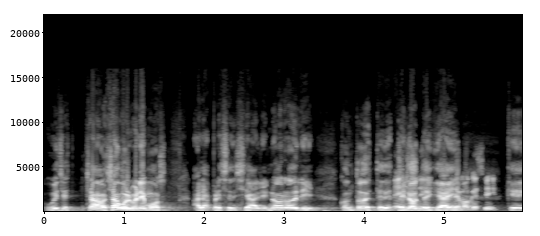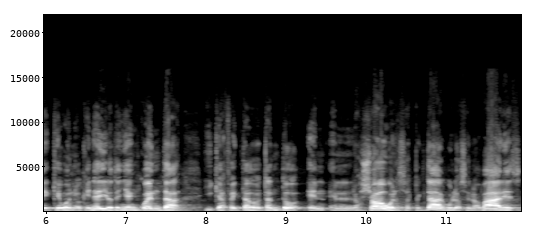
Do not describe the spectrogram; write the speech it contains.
hubiese, ya, ya volveremos a las presenciales, ¿no, Rodri? Con todo este despelote sí, que hay, que sí. que, que, bueno, que nadie lo tenía en cuenta y que ha afectado tanto en, en los shows, en los espectáculos, en los bares.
